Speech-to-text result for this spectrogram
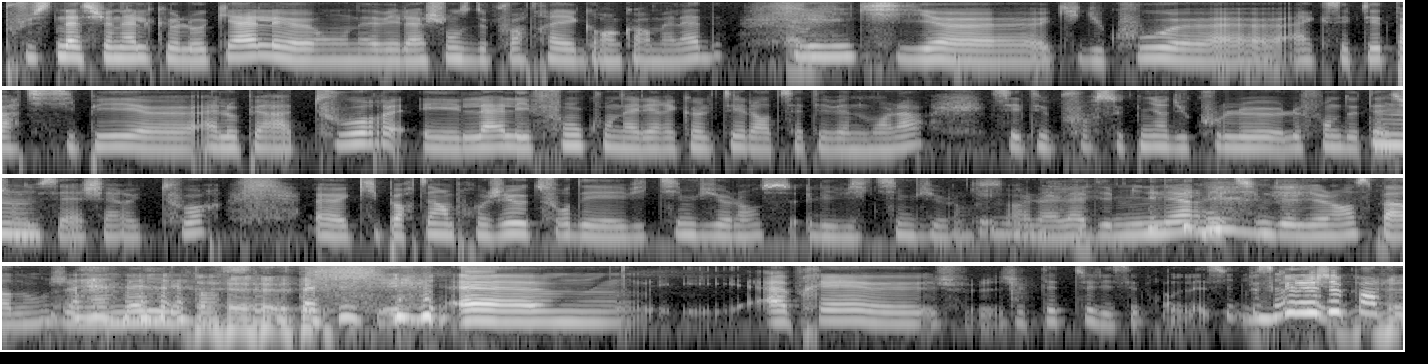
plus nationale que locale. Euh, on avait la chance de pouvoir travailler avec Grand Corps Malade, Oui. qui, euh, qui du coup euh, a accepté de participer à l'Opéra de Tours. Et là, les fonds qu'on allait récolter lors de cet événement-là, c'était pour soutenir du coup le, le fonds de dotation Mm. du CHRU de Tours, qui portait un projet autour des victimes violences, les victimes violences, oh là là, des mineurs victimes de violences, pardon, je m'en mêle les pinceaux. Euh, après, euh, je, je vais peut-être te laisser prendre la suite parce Non. que là, je parle.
